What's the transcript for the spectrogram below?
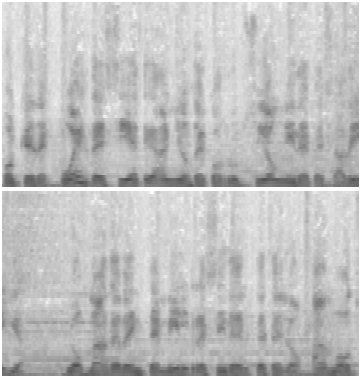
Porque después de siete años de corrupción y de pesadilla, los más de 20 mil residentes de los Hammocks,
